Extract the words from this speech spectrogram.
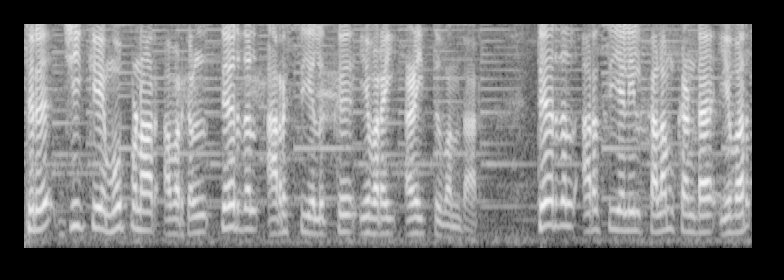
திரு. ஜி. கே. மூப்பனார் அவர்கள் தேர்தல் அரசியலுக்கு இவரை அழைத்து வந்தார். தேர்தல் அரசியலில் களம் கண்ட இவர்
